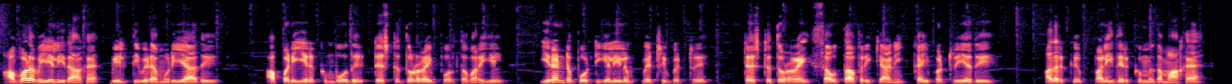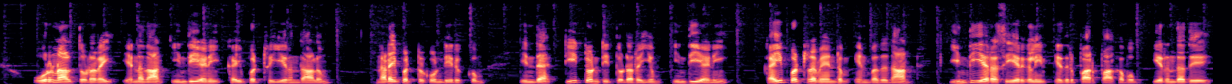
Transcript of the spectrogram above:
அவ்வளவு எளிதாக வீழ்த்திவிட முடியாது. அப்படி இருக்கும்போது டெஸ்ட் தொடரை பொறுத்தவரையில் இரண்டு போட்டிகளிலும் வெற்றி பெற்று டெஸ்ட் தொடரை சவுத் ஆப்பிரிக்க அணி கைப்பற்றியது. அதற்கு பழிதிருக்கும் விதமாக ஒருநாள் தொடரை என்னதான் இந்திய அணி கைப்பற்றியிருந்தாலும் நடைபெற்று கொண்டிருக்கும் இந்த டி டுவெண்டி தொடரையும் இந்திய அணி கைப்பற்ற வேண்டும் என்பதுதான் இந்திய ரசிகர்களின் எதிர்பார்ப்பாகவும் இருந்தது.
